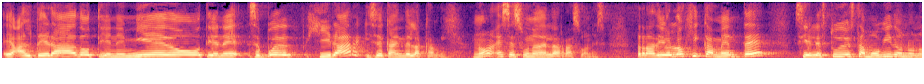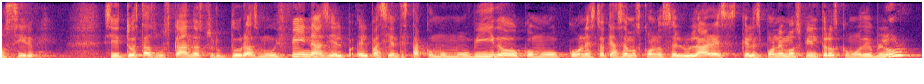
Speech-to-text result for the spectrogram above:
eh, alterado, tiene miedo, tiene, se puede girar y se caen de la camilla. ¿no? Esa es una de las razones. Radiológicamente, si el estudio está movido, no nos sirve. Si tú estás buscando estructuras muy finas y el, el paciente está como movido, como con esto que hacemos con los celulares, que les ponemos filtros como de blur,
